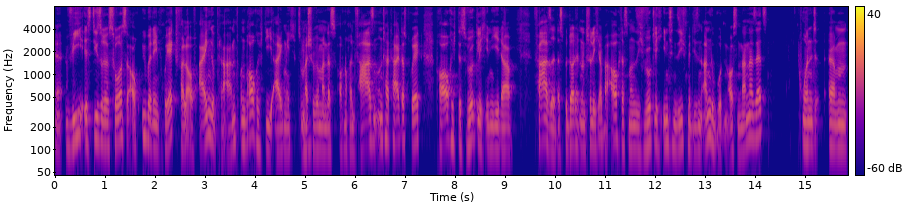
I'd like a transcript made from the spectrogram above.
äh, wie ist diese Ressource auch über den Projektverlauf eingeplant und brauche ich die eigentlich? Zum mhm. Beispiel, wenn man das auch noch in Phasen unterteilt, das Projekt, brauche ich das wirklich in jeder Phase? Das bedeutet natürlich aber auch, dass man sich wirklich intensiv mit diesen Angeboten auseinandersetzt und ähm,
